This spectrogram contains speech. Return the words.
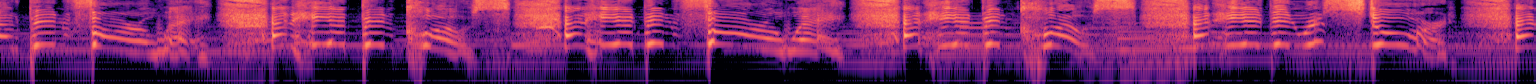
had been far away, and he had been close, and he had been far away, and he had been close, and he had been restored and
